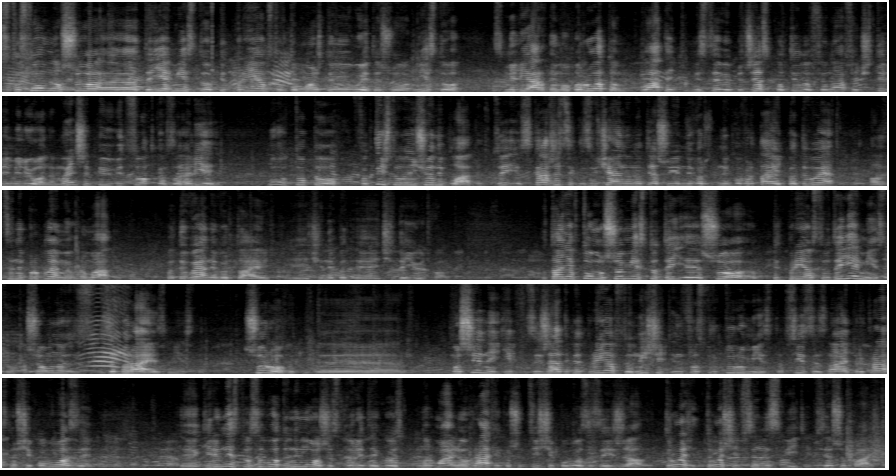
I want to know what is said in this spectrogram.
Стосовно, що е, дає місто підприємству, то можете уявити, що місто з мільярдним оборотом платить місцевий бюджет, сплатило всього на 4 мільйони. Менше піввідсотка взагалі. Ну, тобто, фактично вони нічого не платять. Це скаржиться, звичайно, на те, що їм не вер- повертають ПДВ, але це не проблеми громади. Там ПДВ не вертають і, чи, не, е, чи дають вам. Питання в тому, що місто дає, що підприємство дає місту, а що воно забирає з міста. Що робить? Е, машини, які заїжджають до підприємства, нищать інфраструктуру міста. Всі це знають прекрасно, ще повози. Е, Керівництво заводу не може створити якогось нормального графіку, щоб ці ще повози заїжджали. Тро- Трощать все на світі, все, що бачить.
